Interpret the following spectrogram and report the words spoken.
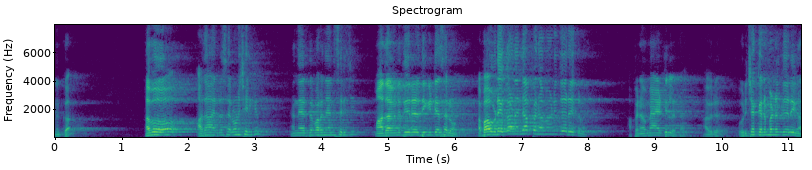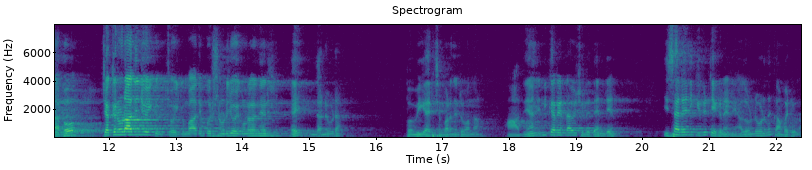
നിൽക്കുക. അപ്പോ അതാരുടെ സ്ഥലമാണ് ശരിക്കും? ഞാൻ നേരത്തെ പറഞ്ഞതനുസരിച്ച് മാതാവിന്റെ തീരെ എഴുതി കിട്ടിയ സ്ഥലമാണ്. അപ്പൊ അവിടേക്കാണ് എന്റെ അപ്പനമ്മയോട് അമ്മയും കയറി നിൽക്കുന്നത് അപ്പനും ആയിട്ടില്ല കേട്ടോ അവർ ഒരു ചെക്കനും പെണ്ണും കയറി അപ്പോൾ അപ്പോ ചെക്കനോട് ആദ്യം ചോദിക്കും. ചോദിക്കുമ്പോൾ ആദ്യം പുരുഷനോട് ചോദിക്കണ്ടെന്ന് വിചാരിച്ചു ഏയ് എന്താണ് ഇവിടെ? അപ്പൊ വികാരിച്ചൻ പറഞ്ഞിട്ട് വന്നാണ്. ആദ്യം ഞാൻ എനിക്കറിയേണ്ട ആവശ്യമില്ല ഇത് എന്റെയാണ് ഈ സ്ഥലം എനിക്ക് കിട്ടിയേക്കണേ അതുകൊണ്ട് ഇവിടെ നിൽക്കാൻ പറ്റൂല.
